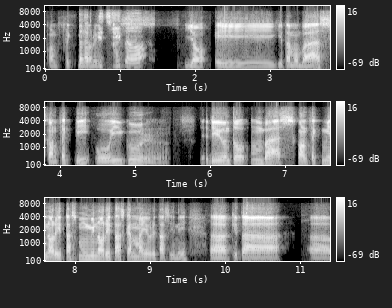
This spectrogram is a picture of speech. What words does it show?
Konflik Tapi minoritas. Cina, Yo, eh kita membahas konflik di Uighur. Jadi untuk membahas konflik minoritas meminoritaskan mayoritas ini, eh, kita eh,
